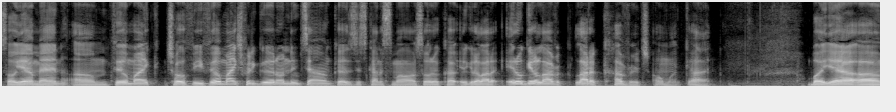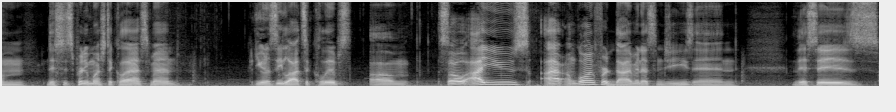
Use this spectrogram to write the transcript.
So yeah, man. Um, Field Mic trophy. Field Mic's pretty good on Nuketown because it's kind of small, so it'll, co- it'll get a lot of it'll get a lot of lot of coverage. Oh my god. But yeah, um, this is pretty much the class, man. You're gonna see lots of clips. Um, so I use I, I'm going for diamond SMGs, and this is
